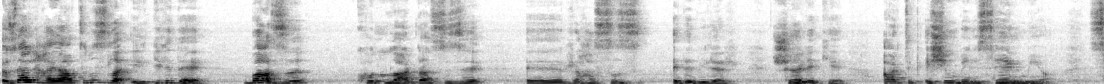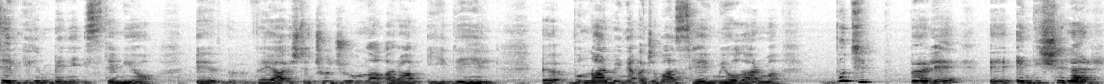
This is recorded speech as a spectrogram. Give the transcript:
Özel hayatınızla ilgili de bazı konularda sizi e, rahatsız edebilir. Şöyle ki artık eşim beni sevmiyor, sevgilim beni istemiyor e, veya işte çocuğumla aram iyi değil. E, bunlar beni acaba sevmiyorlar mı? Bu tip böyle e, endişeler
